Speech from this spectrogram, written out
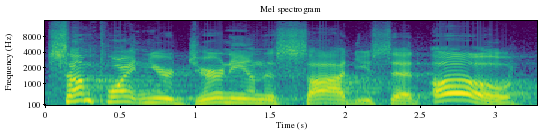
some point in your journey on this sod, you said, Oh,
